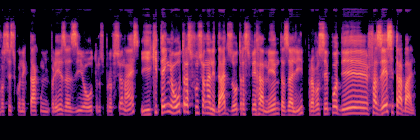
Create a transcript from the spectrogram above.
você se conectar com empresas e outros profissionais e que tem outras funcionalidades, outras ferramentas ali para você poder fazer esse trabalho,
